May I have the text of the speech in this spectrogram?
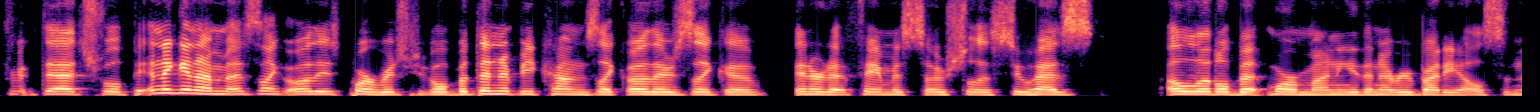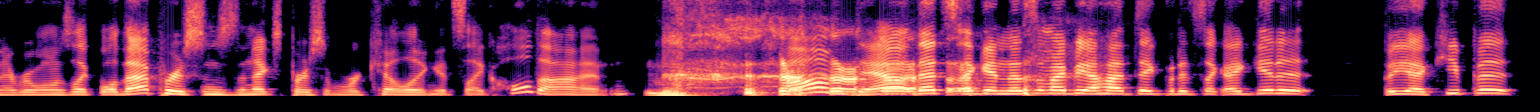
for the actual and again i'm it's like oh these poor rich people but then it becomes like oh there's like a internet famous socialist who has a little bit more money than everybody else and everyone was like well that person's the next person we're killing. It's like hold on. Calm down. That's again this might be a hot take but it's like i get it. But yeah keep it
